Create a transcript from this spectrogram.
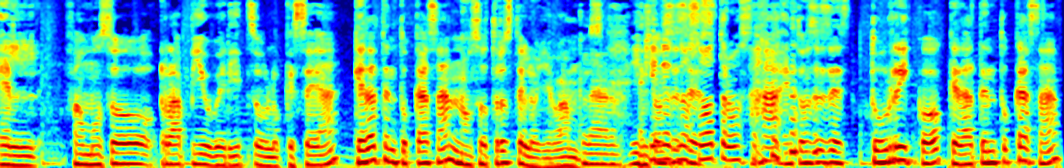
El famoso Rappi, Uber Eats o lo que sea, quédate en tu casa, nosotros te lo llevamos. Claro. ¿Y quién es nosotros? Ajá, entonces es tú rico, quédate en tu casa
